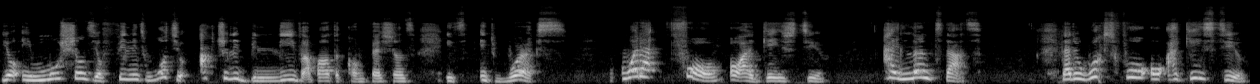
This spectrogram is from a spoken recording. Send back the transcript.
your emotions, your feelings, what you actually believe about the confessions, it's, it works. Whether for or against you. I learned that. That it works for or against you.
